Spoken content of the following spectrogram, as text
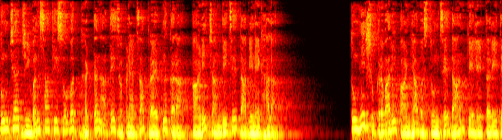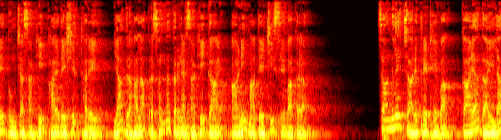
तुमच्या जीवनसाथीसोबत घट्ट नाते जपण्याचा प्रयत्न करा आणि चांदीचे दागिने घाला. तुम्ही शुक्रवारी पांढ्या वस्तूंचे दान केले तरी ते तुमच्यासाठी फायदेशीर ठरेल. या ग्रहाला प्रसन्न करण्यासाठी गाय आणि मातेची सेवा करा. चांगले चारित्र्य ठेवा. काळ्या गाईला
